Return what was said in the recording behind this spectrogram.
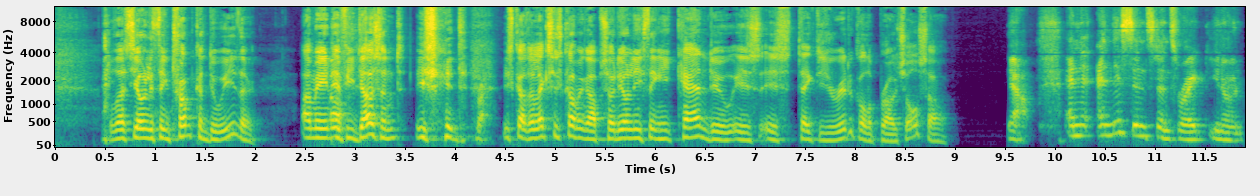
well, that's the only thing Trump can do either. I mean, oh. if he doesn't, he's right. he's got elections coming up, so the only thing he can do is is take the juridical approach also. Yeah, and and this instance, right? You know,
